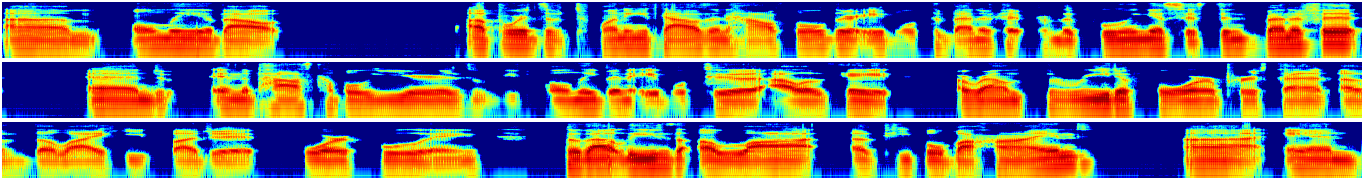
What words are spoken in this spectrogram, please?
Um, only about upwards of 20,000 households are able to benefit from the cooling assistance benefit. And in the past couple years, we've only been able to allocate around three to four percent of the LIHEAP budget for cooling. So that leaves a lot of people behind. Uh, and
